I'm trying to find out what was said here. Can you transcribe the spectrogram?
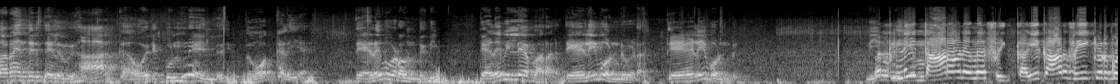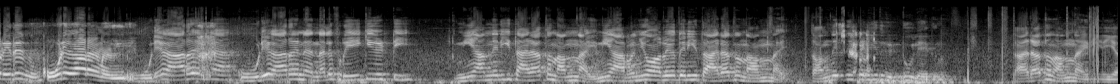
പറഞ്ഞ എന്തൊരു തെളിവ്? ഹാക്ക. ഒരു കുണ്ണയില്ല നീ നോക്കളിയ തെളിവ് ഇവിടെ ഉണ്ട്. നീ തെളിവില്ലേ പറ. തെളിവുണ്ട് ഇവിടെ. തെളിവുണ്ട്. പിന്നെ ഈ കാറാണ് ഫ്രീ ഈ കാർ ഫ്രീക്ക് കൊടുക്കൂല ഇത് കൂടിയ കാറാണ് കൂടിയ കാർ തന്നെ കൂടിയ കാർ തന്നെ. എന്നാലും ഫ്രീക്ക് കിട്ടി. നീ അന്ന് എനിക്ക് തരാത്ത നന്നായി. നീ അറിഞ്ഞോ അറിയാതെ എനിക്ക് തരാത്ത നന്നായി. തന്നിട്ട് എനിക്ക് ഇത് കിട്ടൂലായിരുന്നു. തരാത്ത നന്നായി എനിക്ക് എനിക്ക്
